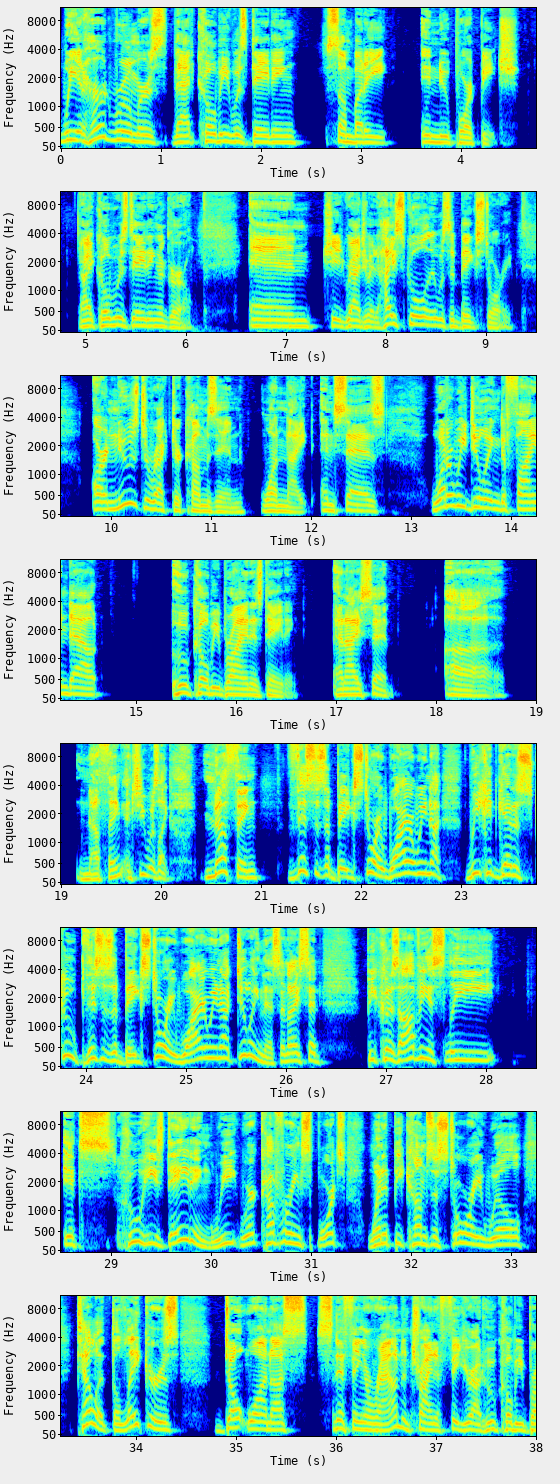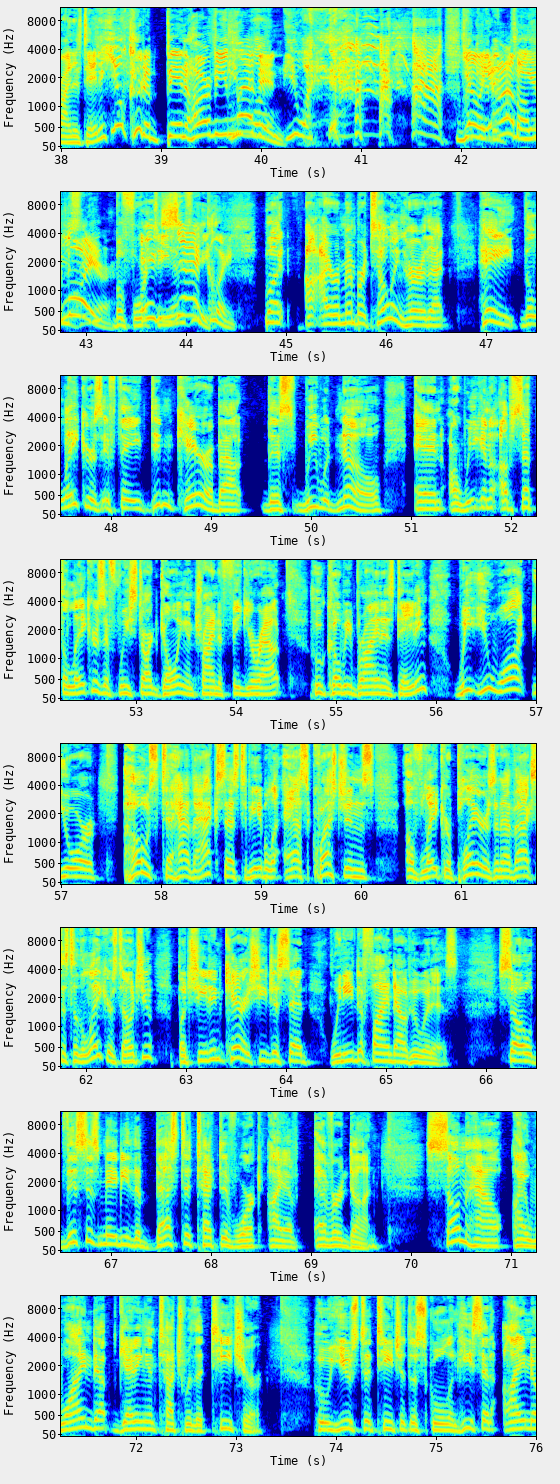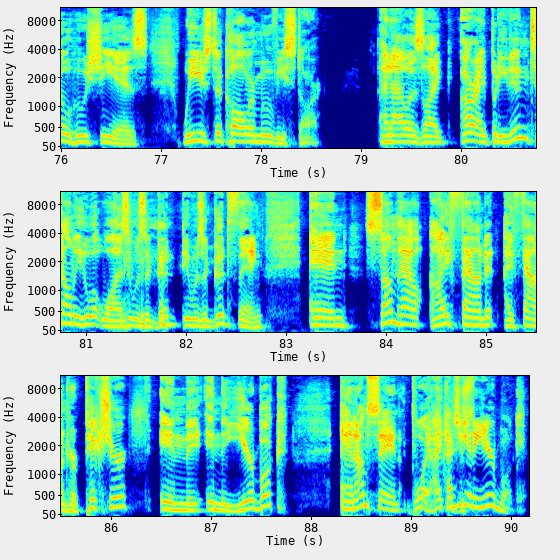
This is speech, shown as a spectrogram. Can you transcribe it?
We had heard rumors that Kobe was dating somebody in Newport Beach. All right, Kobe was dating a girl and she had graduated high school it was a big story. Our news director comes in one night and says, What are we doing to find out who Kobe Bryant is dating? And I said, uh, nothing. And she was like, nothing. This is a big story. Why are we not? We could get a scoop. This is a big story. Why are we not doing this? And I said, because obviously it's who he's dating. We we're covering sports. When it becomes a story, we'll tell it. The Lakers don't want us sniffing around and trying to figure out who Kobe Bryant is dating. You could have been Harvey You want- Levin. You want, Yo, I could've been I'm a lawyer. before Exactly. TMZ. But I I remember telling her that, hey, the Lakers, if they didn't care about this, we would know. And are we going to upset the Lakers if we start going and trying to figure out who Kobe Bryant is dating? We, you want your host to have access to be able to ask questions of Laker players and have access to the Lakers, don't you? But she didn't care. She just said, we need to find out who it is. So this is maybe the best detective work I have ever done somehow I wind up getting in touch with a teacher who used to teach at the school and he said I know who she is. We used to call her movie star. And I was like, all right, but he didn't tell me who it was. It was a good it was a good thing. And somehow I found it. I found her picture in the in the yearbook. And I'm saying, boy, I could How'd you get a yearbook?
